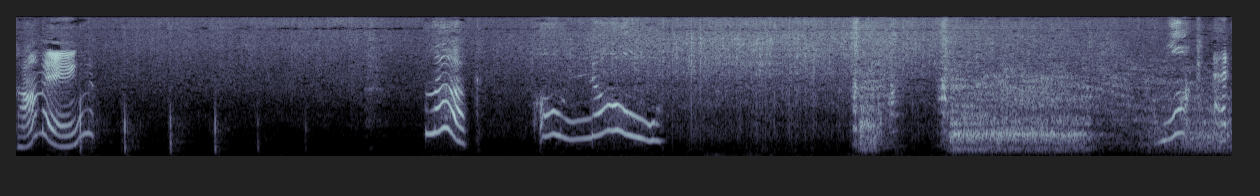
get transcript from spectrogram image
Coming. Look! Oh no! Look at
